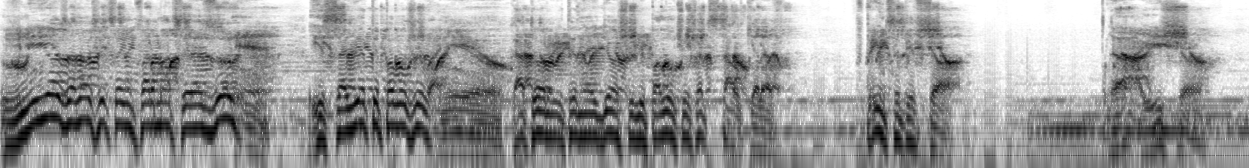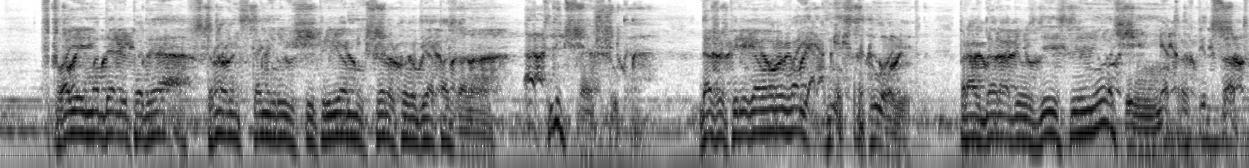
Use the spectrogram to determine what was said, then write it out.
В нее заносится информация о зоне и советы по выживанию, которые ты найдешь или получишь от сталкеров. В принципе, все. Да, еще. В твоей модели ПДА встроен сканирующий приемник широкого диапазона. Отличная штука. Даже переговоры вояк местных ловит. Правда, радиус действия не очень, метров пятьсот.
